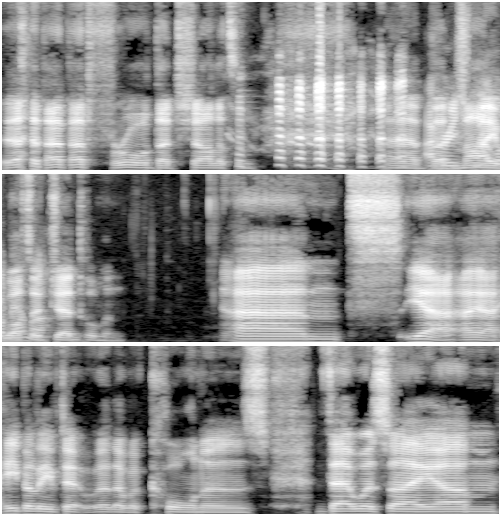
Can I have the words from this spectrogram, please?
that, that fraud, that charlatan. Uh, but my, what a gentleman. And yeah, yeah, he believed it. There were corners. There was a um,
